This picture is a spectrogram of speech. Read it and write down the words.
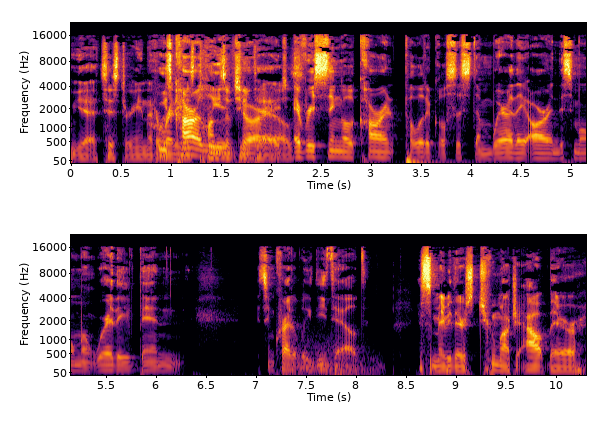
yeah, it's history, and it Who's already has tons in of charge? details. Every single current political system, where they are in this moment, where they've been. It's incredibly detailed. so maybe there's too much out there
